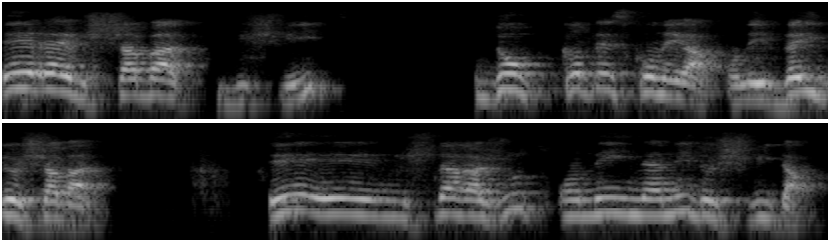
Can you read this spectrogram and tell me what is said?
Erev Shabbat Bishvit. Donc, quand est-ce qu'on est là? On est veille de Shabbat. Et Mishnah rajoute, on est une année de Shvita.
